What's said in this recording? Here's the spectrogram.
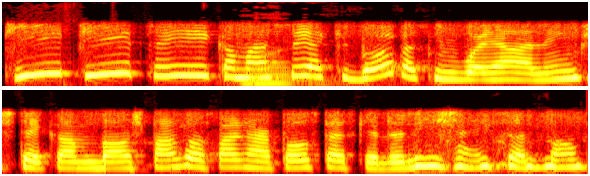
Puis, puis, tu sais, Ouais. à Cuba parce qu'ils me voyaient en ligne. Puis j'étais comme, bon, je pense que je vais faire un post parce que là, les gens, ils se demandent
